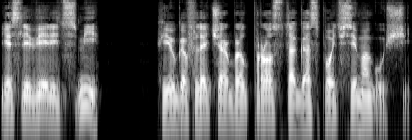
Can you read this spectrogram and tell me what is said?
Если верить СМИ, Хьюго Флетчер был просто Господь всемогущий.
